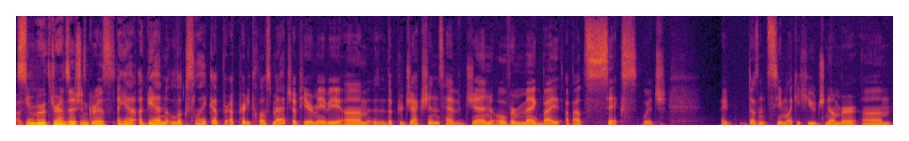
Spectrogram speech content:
again, Smooth transition, Chris. Uh, Yeah, again, looks like a, pr- a pretty close matchup here, maybe. Um, the projections have Jen over Meg by about six, which I, doesn't seem like a huge number. Um,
